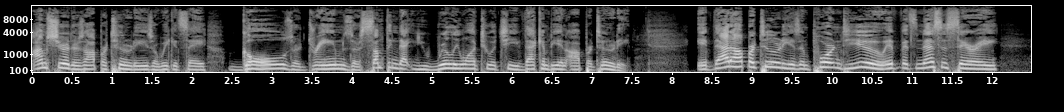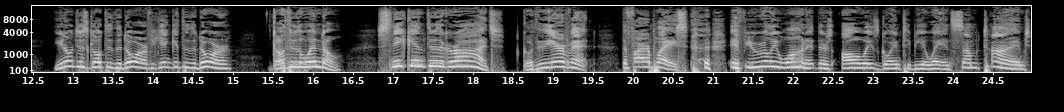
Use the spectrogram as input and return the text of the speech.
I'm sure there's opportunities, or we could say goals or dreams or something that you really want to achieve. That can be an opportunity. If that opportunity is important to you, if it's necessary, you don't just go through the door. If you can't get through the door, go through the window, sneak in through the garage, Go through the air vent, the fireplace. if you really want it, there's always going to be a way. And sometimes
